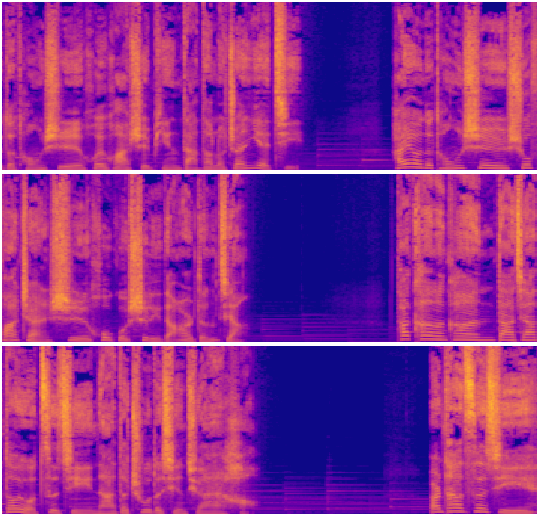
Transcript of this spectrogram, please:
的同事绘画水平达到了专业级，还有的同事书法展示获过市里的二等奖。他看了看，大家都有自己拿得出的兴趣爱好，而他自己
